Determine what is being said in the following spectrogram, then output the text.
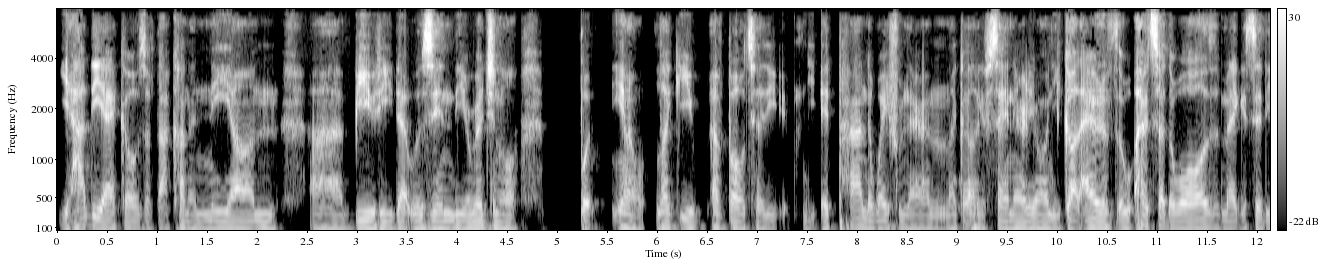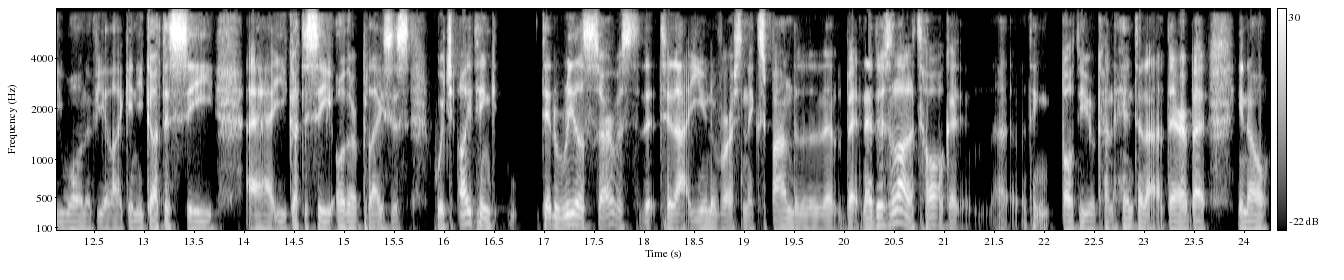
you had the echoes of that kind of neon uh, beauty that was in the original. But you know, like you have both said, it panned away from there, and like, like I was saying earlier on, you got out of the outside the walls of Mega City One, if you like, and you got to see, uh, you got to see other places, which I think did a real service to the, to that universe and expanded it a little bit. Now, there's a lot of talk. I, I think both of you are kind of hinting at it there about you know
